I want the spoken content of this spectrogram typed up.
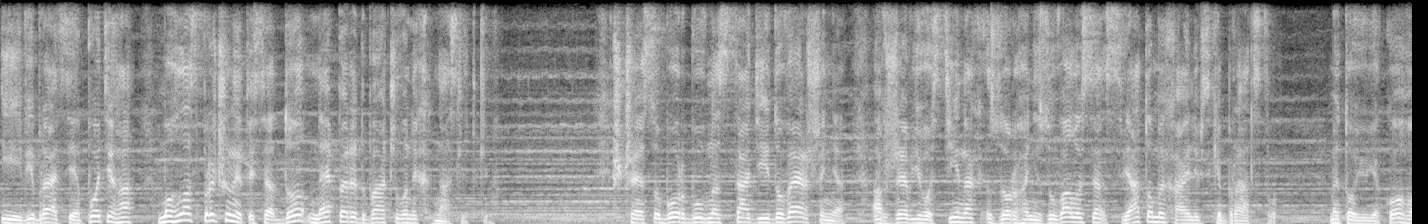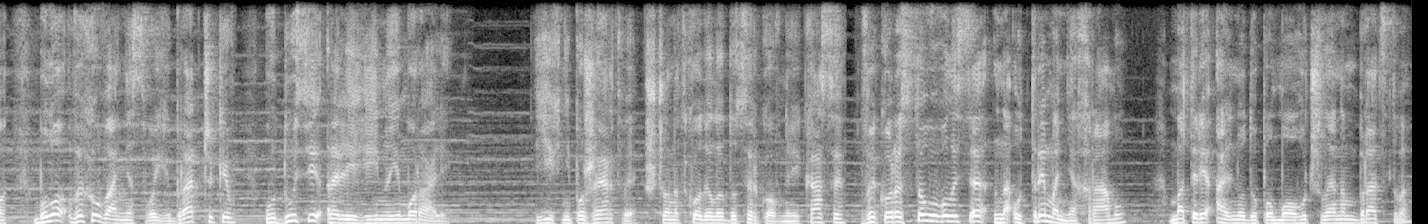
і вібрація потяга могла спричинитися до непередбачуваних наслідків. Ще собор був на стадії довершення, а вже в його стінах зорганізувалося Свято-Михайлівське братство, метою якого було виховання своїх братчиків у дусі релігійної моралі. Їхні пожертви, що надходили до церковної каси, використовувалися на утримання храму, матеріальну допомогу членам братства,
